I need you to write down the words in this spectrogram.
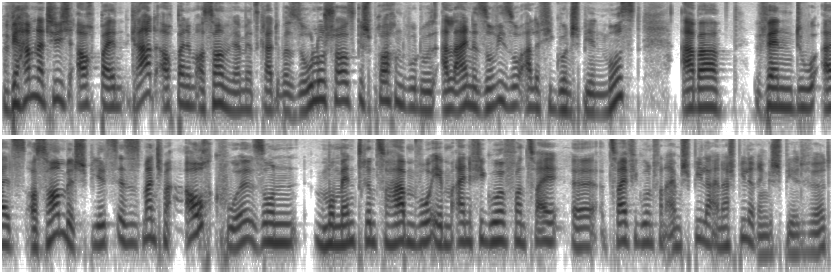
wir haben natürlich auch bei, gerade auch bei einem Ensemble, wir haben jetzt gerade über Solo-Shows gesprochen, wo du alleine sowieso alle Figuren spielen musst. Aber wenn du als Ensemble spielst, ist es manchmal auch cool, so einen Moment drin zu haben, wo eben eine Figur von zwei, äh, zwei Figuren von einem Spieler, einer Spielerin gespielt wird.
